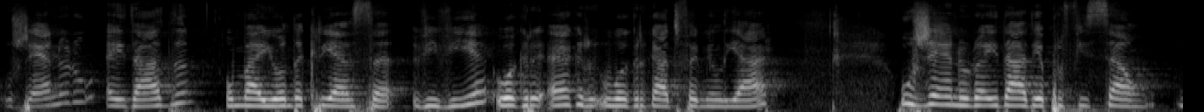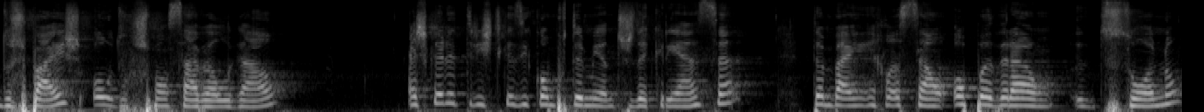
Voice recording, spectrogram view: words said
o género, a idade, o meio onde a criança vivia, o agregado familiar, o género, a idade e a profissão dos pais ou do responsável legal, as características e comportamentos da criança, também em relação ao padrão de sono,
